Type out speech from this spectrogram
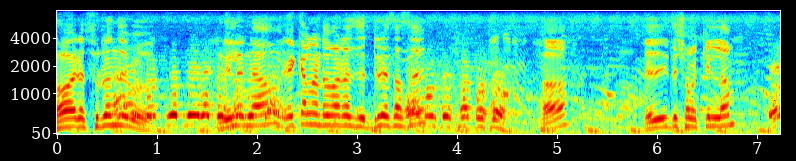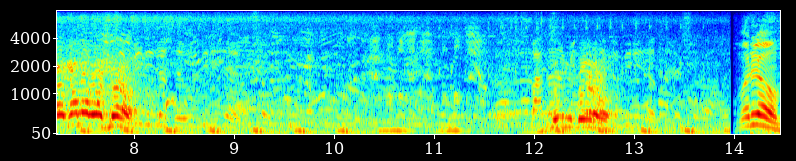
ও এটা ছুটন যাব নিলে নাও। এই কালারটা তোমার ড্রেস আছে। হ্যাঁ। এই যে ঈদের সময় কিনলাম। এখানে বসো। তুমি বড়। মরিয়ম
